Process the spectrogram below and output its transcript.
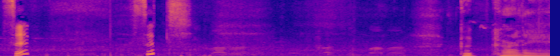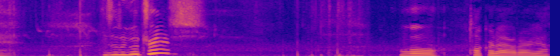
Sit. Sit. Good girlie. Is it a good treat? Oh, tuckered out, are you?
